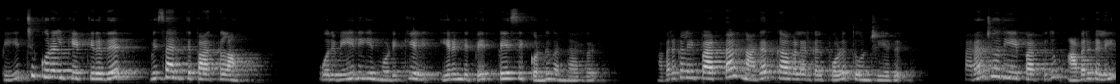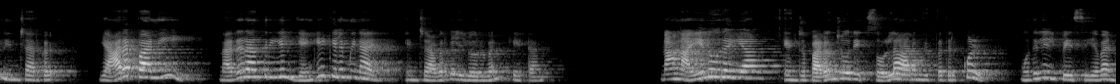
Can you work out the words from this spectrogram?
பேச்சு குரல் கேட்கிறது. விசாரித்து பார்க்கலாம். ஒரு வீதியின் முடுக்கில் இரண்டு பேர் பேசிக்கொண்டு வந்தார்கள். அவர்களை பார்த்தால் நகர்காவலர்கள் போல தோன்றியது. பரஞ்சோதியை பார்த்ததும் அவர்களே நின்றார்கள். யாரப்பா நீ? நடுராத்திரியில் எங்கே கிளம்பினாய்? என்று அவர்களில் ஒருவன் கேட்டான். நான் அயலூர் ஐயா என்று பரஞ்சோதி சொல்ல ஆரம்பிப்பதற்குள் முதலில் பேசியவன்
